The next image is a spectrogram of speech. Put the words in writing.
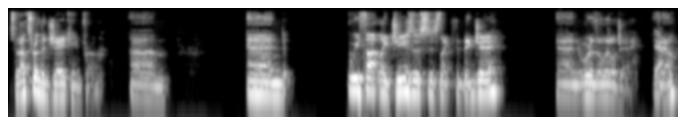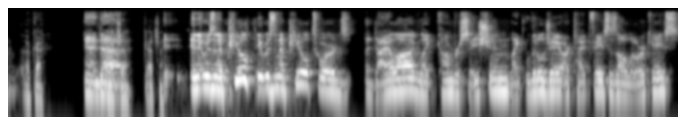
So that's where the J came from. Um, and we thought like Jesus is like the big J, and we're the little J, you yeah. know. Okay. And uh, Gotcha. Gotcha. it- and it was an appeal. It was an appeal towards a dialogue, like conversation. Like little J, our typeface is all lowercase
